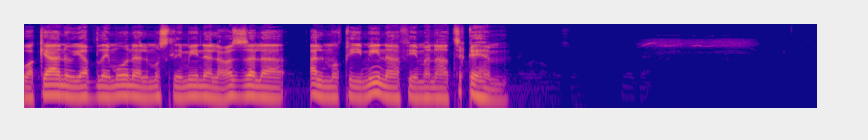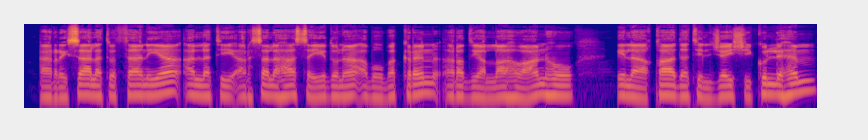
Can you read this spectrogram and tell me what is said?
وكانوا يظلمون المسلمين العزل المقيمين في مناطقهم. الرسالة الثانية التي أرسلها سيدنا أبو بكر رضي الله عنه إلى قادة الجيش كلهم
